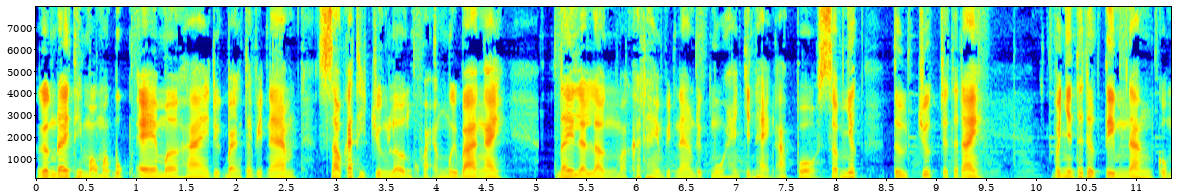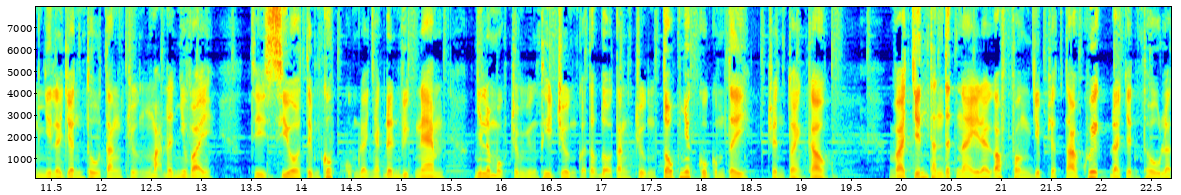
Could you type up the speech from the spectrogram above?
Gần đây thì mẫu MacBook Air M2 được bán tại Việt Nam sau các thị trường lớn khoảng 13 ngày. Đây là lần mà khách hàng Việt Nam được mua hàng chính hãng Apple sớm nhất từ trước cho tới nay. Và nhìn thấy được tiềm năng cũng như là doanh thu tăng trưởng mạnh đến như vậy, thì CEO Tim Cook cũng đã nhắc đến Việt Nam như là một trong những thị trường có tốc độ tăng trưởng tốt nhất của công ty trên toàn cầu. Và chính thành tích này đã góp phần giúp cho Táo Khuyết đạt doanh thu là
